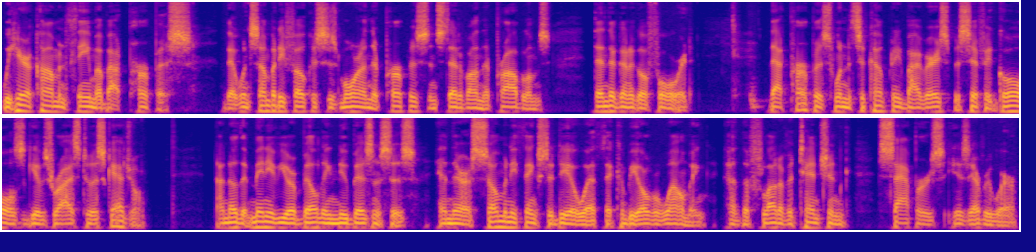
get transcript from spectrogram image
We hear a common theme about purpose that when somebody focuses more on their purpose instead of on their problems, then they're going to go forward. That purpose, when it's accompanied by very specific goals, gives rise to a schedule. I know that many of you are building new businesses, and there are so many things to deal with that can be overwhelming. And the flood of attention sappers is everywhere.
